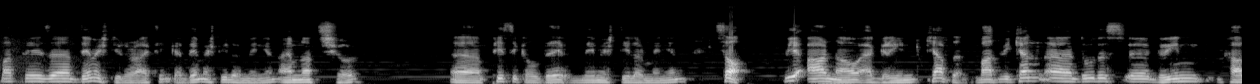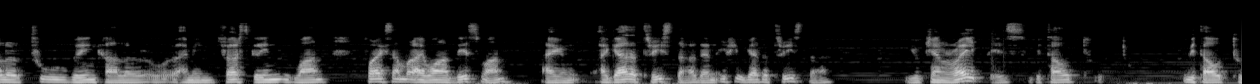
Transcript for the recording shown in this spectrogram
but there's a damage dealer i think a damage dealer minion. I'm not sure. Uh, physical damage dealer minion. So we are now a green captain but we can uh, do this uh, green color two green color i mean first green one for example I wanted this one I, I got a 3 star then if you get a 3 star you can rate this without without to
